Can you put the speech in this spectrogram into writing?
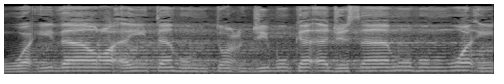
وَإِذَا رَأَيْتَهُمْ تُعْجِبُكَ أَجْسَامُهُمْ وَإِن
